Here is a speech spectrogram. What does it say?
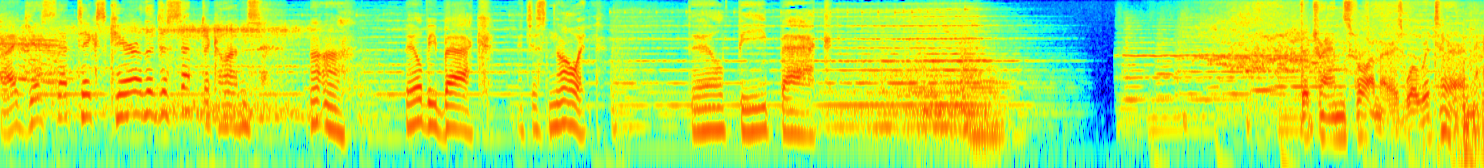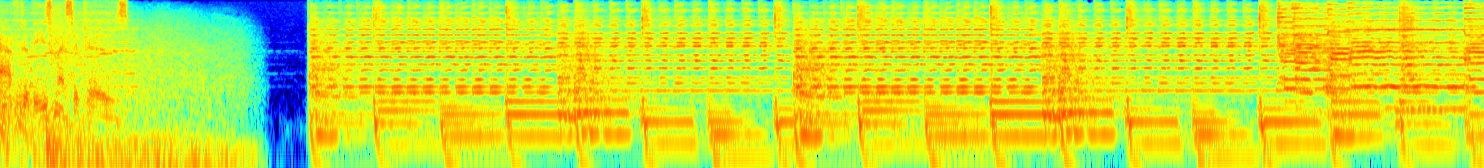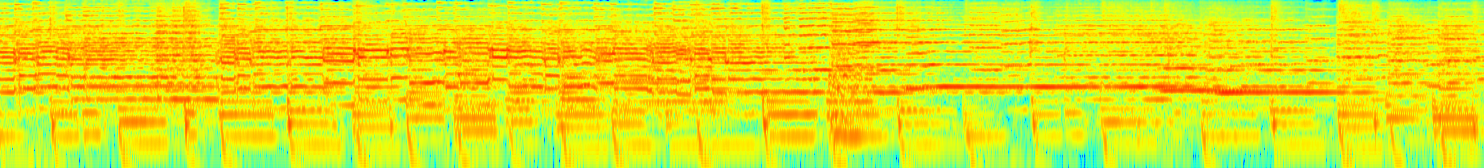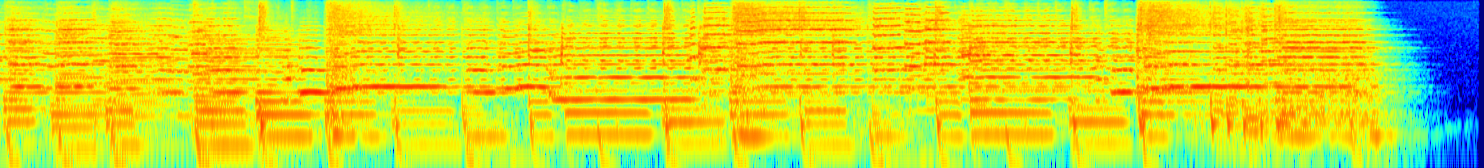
I guess that takes care of the Decepticons. Uh-uh. They'll be back. I just know it. They'll be back. The Transformers will return after these messages.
